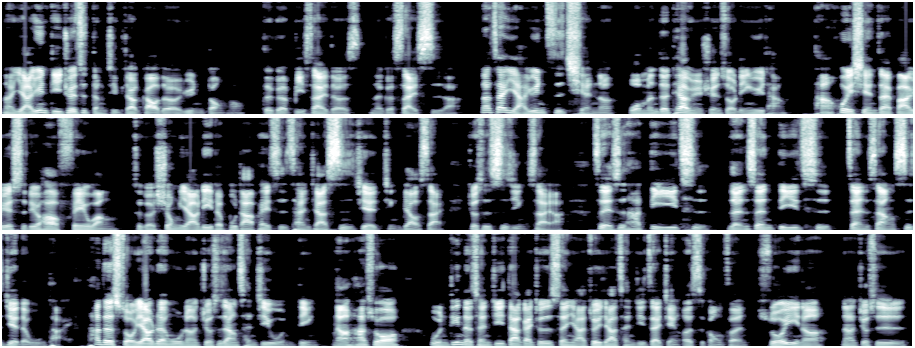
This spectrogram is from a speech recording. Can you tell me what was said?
那亚运的确是等级比较高的运动哦，这个比赛的那个赛事啊。那在亚运之前呢，我们的跳远选手林玉堂，他会先在八月十六号飞往这个匈牙利的布达佩斯参加世界锦标赛，就是世锦赛啊。这也是他第一次人生第一次站上世界的舞台。他的首要任务呢，就是让成绩稳定。然后他说，稳定的成绩大概就是生涯最佳成绩再减二十公分。所以呢，那就是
